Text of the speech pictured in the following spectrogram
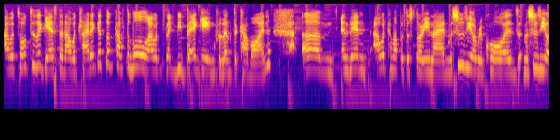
I would talk to the guests and I would try to get them comfortable. I would like be begging for them to come on. Um, and then I would come up with the storyline. Masuzio records, Masuzio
